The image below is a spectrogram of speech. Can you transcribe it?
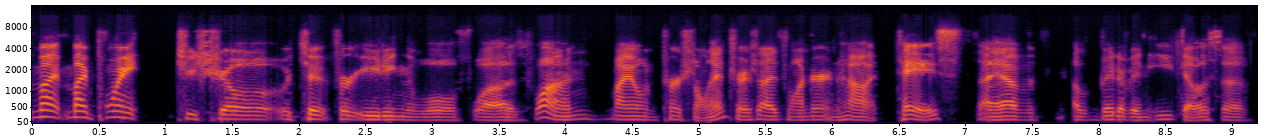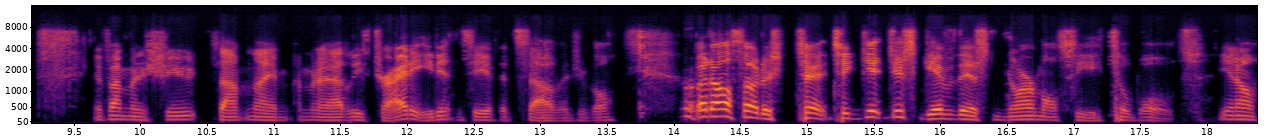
my my point to show to for eating the wolf was one my own personal interest. I was wondering how it tastes. I have a, a bit of an ethos of if I'm going to shoot something, I'm, I'm going to at least try to eat it and see if it's salvageable. But also to, to to get just give this normalcy to wolves. You know,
